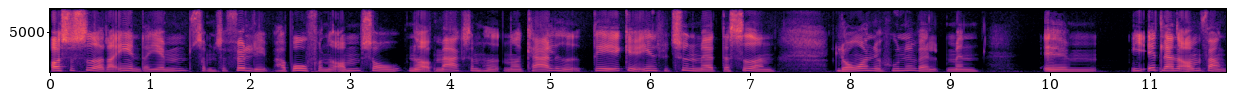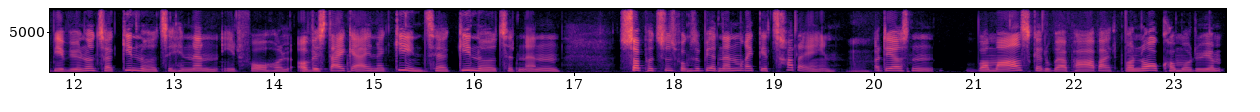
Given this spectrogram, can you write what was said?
og så sidder der en derhjemme, som selvfølgelig har brug for noget omsorg, noget opmærksomhed, noget kærlighed. Det er ikke ens betydende med, at der sidder en lovende hundevalg, men øhm, i et eller andet omfang bliver vi jo nødt til at give noget til hinanden i et forhold. Og hvis der ikke er energien til at give noget til den anden, så på et tidspunkt, så bliver den anden rigtig træt af en. Mm. Og det er også sådan, hvor meget skal du være på arbejde? Hvornår kommer du hjem?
